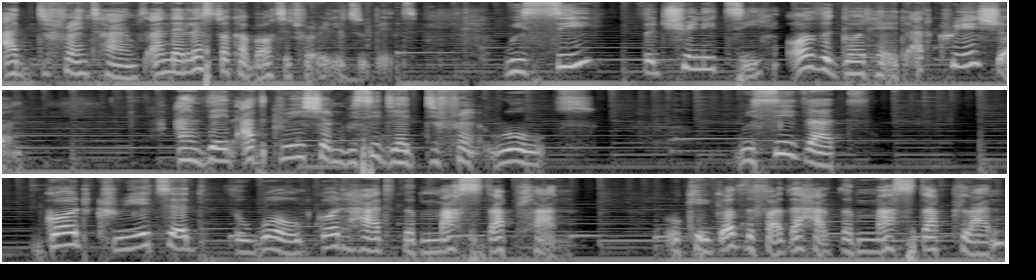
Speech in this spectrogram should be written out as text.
at different times, and then let's talk about it for a little bit. We see the Trinity or the Godhead at creation, and then at creation, we see their different roles. We see that God created the world, God had the master plan. Okay, God the Father had the master plan,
